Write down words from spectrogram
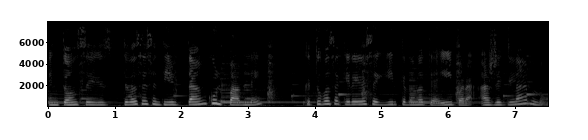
Entonces te vas a sentir tan culpable que tú vas a querer seguir quedándote ahí para arreglarlo.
